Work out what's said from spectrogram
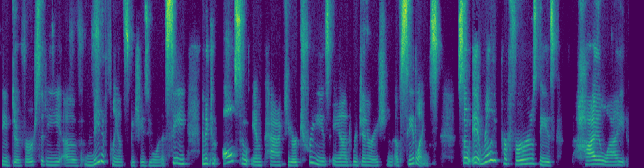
the diversity of native plant species you want to see. And it can also impact your trees and regeneration of seedlings. So it really prefers these highlight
